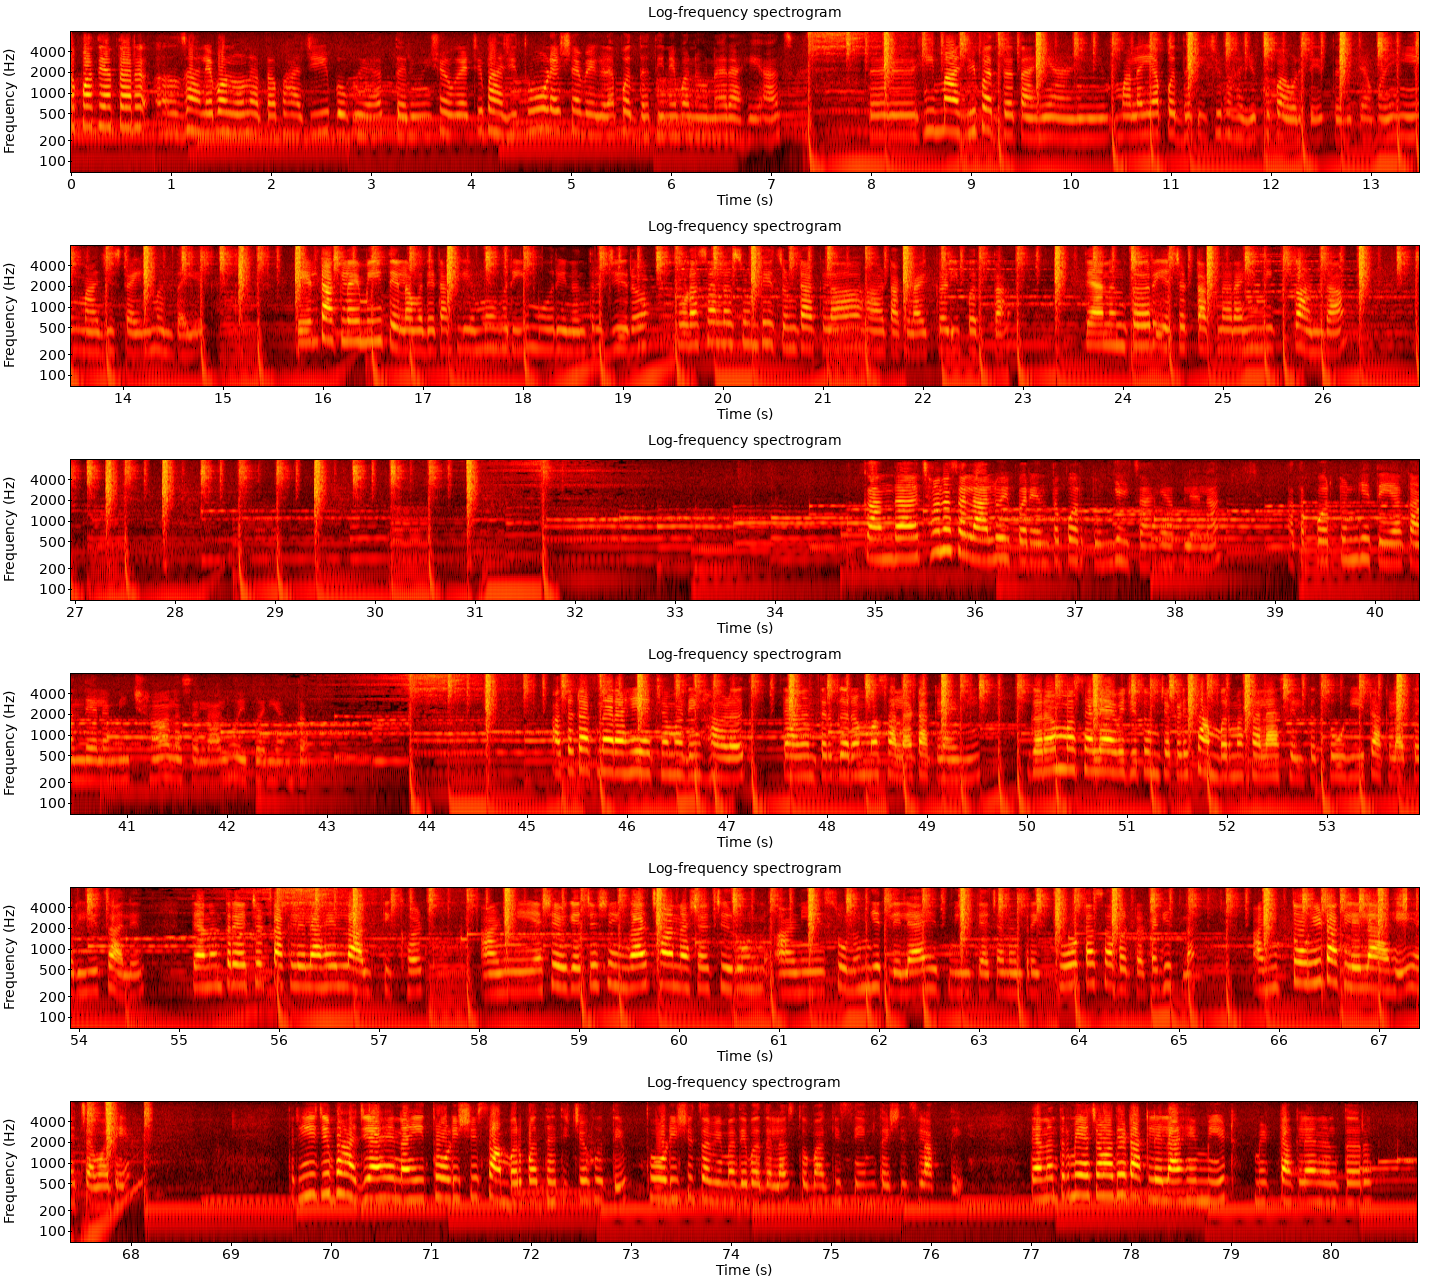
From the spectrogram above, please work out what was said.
चपात्या तर झाले बनवून. आता भाजी बघूयात. तर मी शेवग्याची भाजी थोड्याशा वेगळ्या पद्धतीने बनवणार आहे आज. तर ही माझी पद्धत आहे आणि मला या पद्धतीची भाजी खूप आवडते. तर त्यामुळे ही माझी स्टाईल म्हणता येईल. तेल टाकलंय मी. तेलामध्ये टाकली आहे मोहरी मोहरीनंतर जिरं. थोडासा लसूण ठेचून टाकला. हा टाकलाय कढीपत्ता. त्यानंतर याच्यात टाकणार आहे मी कांदा. कांदा छान असा लाल होईपर्यंत परतून घ्यायचा आहे आपल्याला. आता परतून घेते या कांद्याला मी छान असं लाल होईपर्यंत. आता टाकणार आहे याच्यामध्ये हळद त्यानंतर गरम मसाला टाकलाय मी. गरम मसाल्याऐवजी तुमच्याकडे सांबर मसाला असेल तर तोही टाकला तरीही चालेल. त्यानंतर याच्यात टाकलेलं आहे लाल तिखट आणि या शेवग्याच्या शेंगा छान अशा चिरून आणि सोलून घेतलेल्या आहेत. मी त्याच्यानंतर एक छोटासा बटाटा घेतला आणि तोही टाकलेला आहे याच्यामध्ये. तर ही जी भाजी आहे ना ही थोडीशी सांबर पद्धतीची होते. थोडीशी चवीमध्ये बदल असतो बाकी सेम तशीच लागते. त्यानंतर मी याच्यामध्ये टाकलेलं आहे मीठ. मीठ टाकल्यानंतर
